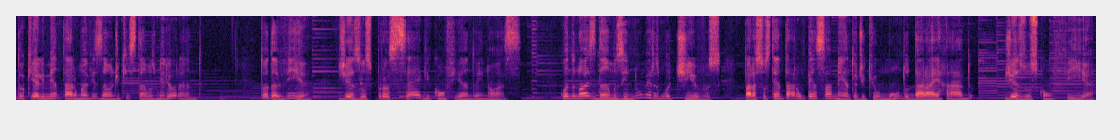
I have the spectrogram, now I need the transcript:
do que alimentar uma visão de que estamos melhorando. Todavia, Jesus prossegue confiando em nós quando nós damos inúmeros motivos para sustentar um pensamento de que o mundo dará errado, Jesus confia,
